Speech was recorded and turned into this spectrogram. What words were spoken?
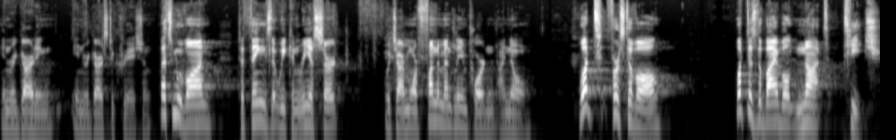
in regarding in regards to creation. Let's move on to things that we can reassert which are more fundamentally important, I know. What first of all, what does the Bible not teach?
